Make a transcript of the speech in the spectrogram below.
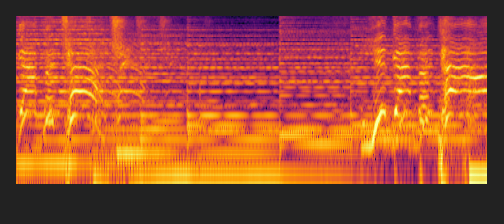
got the touch. You got the power.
